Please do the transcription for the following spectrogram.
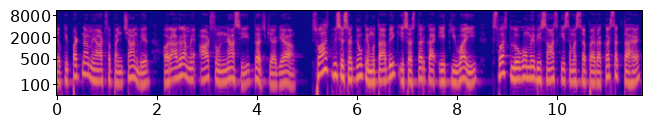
जबकि पटना में आठ सौ पंचानवे और आगरा में आठ सौ उन्यासी दर्ज किया गया। स्वास्थ्य विशेषज्ञों के मुताबिक इस स्तर का ए वाई स्वस्थ लोगों में भी सांस की समस्या पैदा कर सकता है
